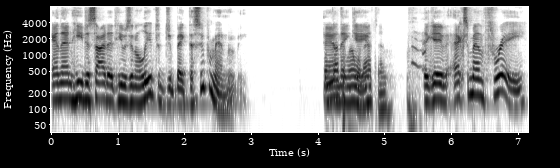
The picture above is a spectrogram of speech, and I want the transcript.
and then he decided he was going to leave to do, make the Superman movie. And Nothing they gave they gave X Men three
